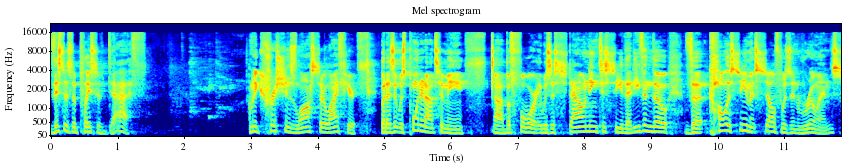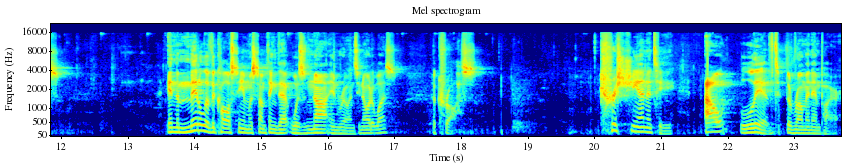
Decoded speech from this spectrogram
this is a place of death. How many Christians lost their life here? But as it was pointed out to me uh, before, it was astounding to see that even though the Colosseum itself was in ruins, in the middle of the Colosseum was something that was not in ruins. You know what it was? A cross. Christianity outlived the Roman Empire.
